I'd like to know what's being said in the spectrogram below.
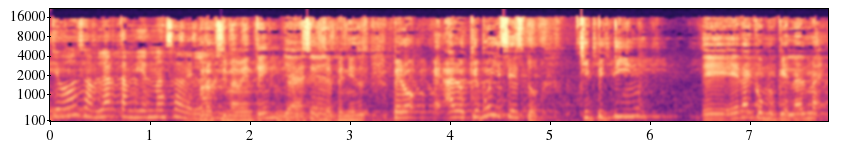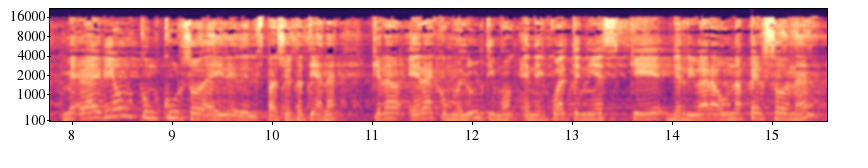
Que vamos a hablar también más adelante. Próximamente, ya estén pendientes. Pero eh, a lo que voy es esto. Chipitín eh, era como que el alma... me- había un concurso de ahí de- del espacio de Tatiana que era, era como el último en el cual tenías que derribar a una persona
